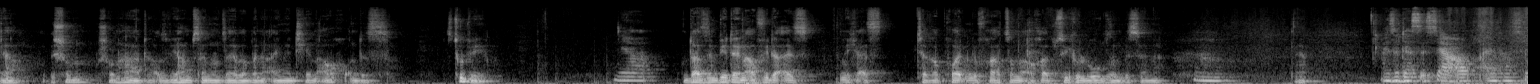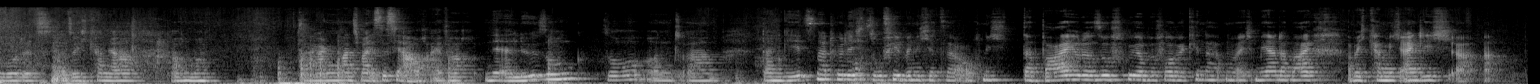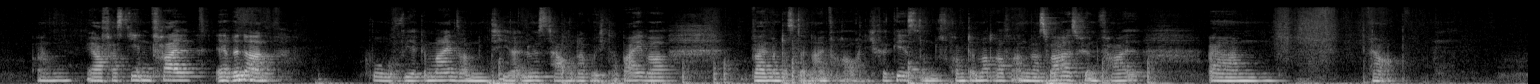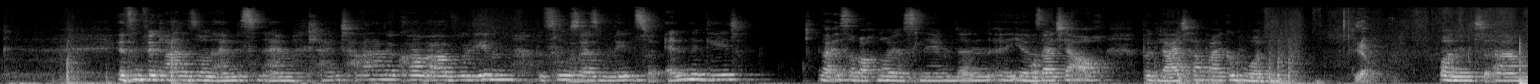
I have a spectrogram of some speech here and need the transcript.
ja, ist schon, schon hart. Also wir haben es ja nun selber bei den eigenen Tieren auch und es es tut weh. Ja. Und da sind wir dann auch wieder als, nicht als Therapeuten gefragt, sondern auch als Psychologen so ein bisschen. Ne? Mhm. Ja. Also das ist ja auch einfach so, dass, also ich kann ja auch nochmal sagen, manchmal ist es ja auch einfach eine Erlösung so und ähm, dann geht es natürlich, so viel bin ich jetzt ja auch nicht dabei oder so früher, bevor wir Kinder hatten, war ich mehr dabei, aber ich kann mich eigentlich äh, an ja, fast jeden Fall erinnern, wo wir gemeinsam ein Tier erlöst haben oder wo ich dabei war, weil man das dann einfach auch nicht vergisst. Und es kommt immer darauf an, was war es für ein Fall. Ähm, ja. Jetzt sind wir gerade so in ein bisschen einem kleinen Tal angekommen, aber wo Leben bzw. wo Leben zu Ende geht, da ist aber auch neues Leben, denn äh, ihr seid ja auch Begleiter bei Geburten. Ja. Und ähm,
